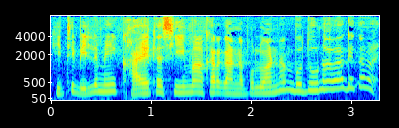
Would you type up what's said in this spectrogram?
හිතවිල්ල මේ කයට සීමා කරගන්න පුළුවන් නම් බුදු වුණා වගේ තමයි.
